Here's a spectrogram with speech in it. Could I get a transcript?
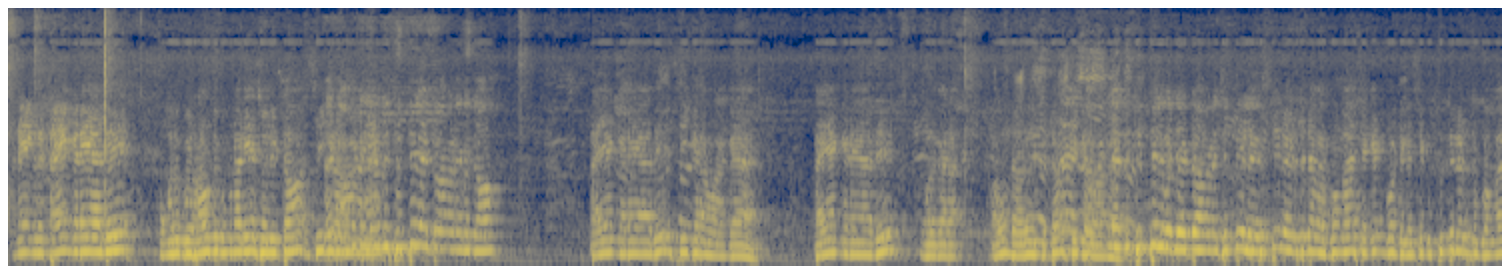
அண்ணே எங்களுக்கு டைம் கிடையாது. உங்களுக்கு ஒரு ரவுண்டுக்கு முன்னாடியே சொல்லிட்டோம். சீக்கிரம் வாங்க. சுத்தி லைட் வாங்க கொஞ்சம். டைம் கிடையாது. சீக்கிரம் வாங்க. டைம் கிடையாது. உங்களுக்கு ரவுண்ட் அறிவிச்சிட்டோம் சீக்கிரம் வாங்க. சுத்தியில் கொஞ்சம் எடுத்து வாங்க சுத்தியில் சுத்தியில் எடுத்துட்டாங்க. போங்க செகண்ட் கோர்ட்டுக்கு சுத்தியில் எடுத்து போங்க.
